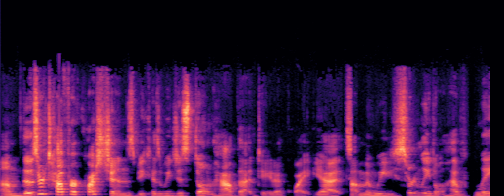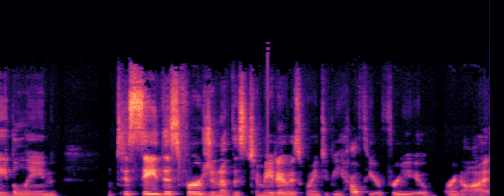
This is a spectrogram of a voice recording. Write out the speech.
um, those are tougher questions because we just don't have that data quite yet. Um, and we certainly don't have labeling to say this version of this tomato is going to be healthier for you or not.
